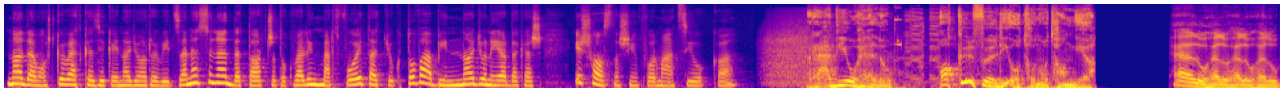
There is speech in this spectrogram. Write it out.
Na de most következik egy nagyon rövid zeneszünet, de tartsatok velünk, mert folytatjuk további nagyon érdekes és hasznos információkkal. Rádió Hello! A külföldi otthonot hangja. Hello, hello, hello, hello!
